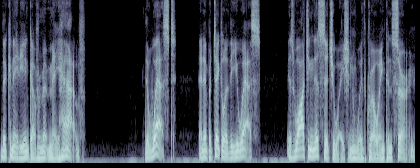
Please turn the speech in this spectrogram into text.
the Canadian government may have. The West, and in particular the U.S., is watching this situation with growing concern.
